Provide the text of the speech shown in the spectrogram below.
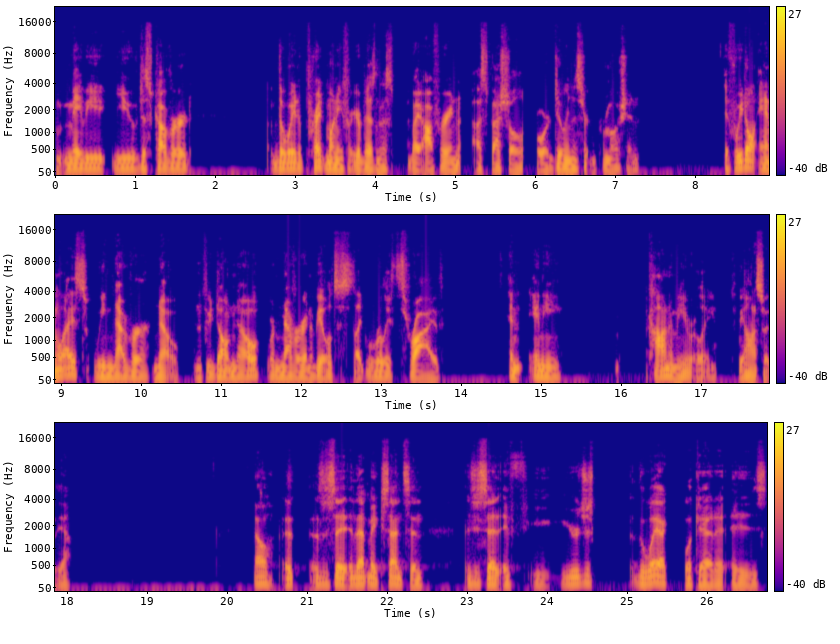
maybe you've discovered the way to print money for your business by offering a special or doing a certain promotion. If we don't analyze, we never know. And if we don't know, we're never going to be able to like really thrive in any economy, really, to be honest with you. No, it, as I say, that makes sense. And as you said, if you're just the way I look at it is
